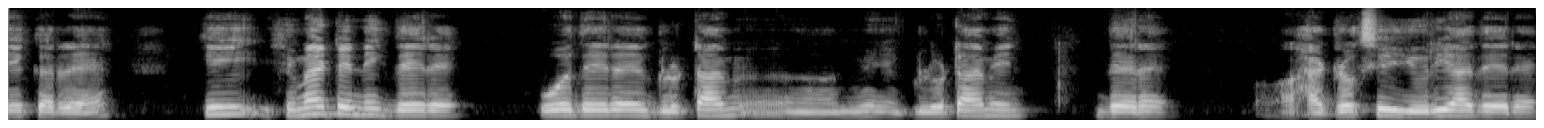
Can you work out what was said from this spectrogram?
ये कर रहे हैं कि हिमाटेनिक दे रहे वो दे रहे ग्लूटामिन ग्लूटामिन दे रहे हाइड्रोक्सी यूरिया दे रहे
